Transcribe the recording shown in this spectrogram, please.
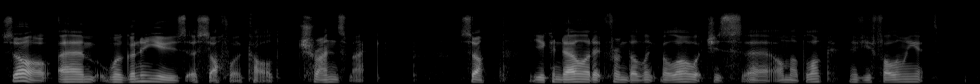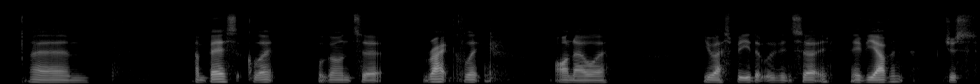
So um, we're going to use a software called Transmac. So you can download it from the link below, which is uh, on my blog if you're following it. Um, and basically, we're going to right click on our USB that we've inserted. If you haven't, just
